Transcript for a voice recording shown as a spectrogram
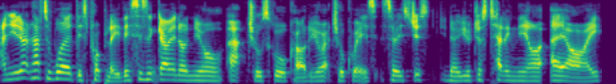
And you don't have to word this properly. This isn't going on your actual scorecard or your actual quiz. So it's just, you know, you're just telling the AI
